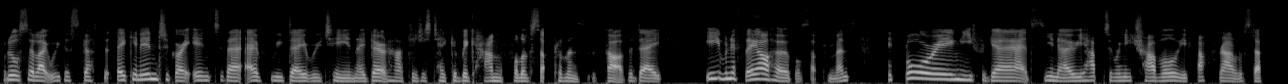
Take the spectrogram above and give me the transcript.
but also, like we discussed, that they can integrate into their everyday routine. They don't have to just take a big handful of supplements at the start of the day even if they are herbal supplements, it's boring. You forget, you know, you have to when you travel, you faff around with stuff.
